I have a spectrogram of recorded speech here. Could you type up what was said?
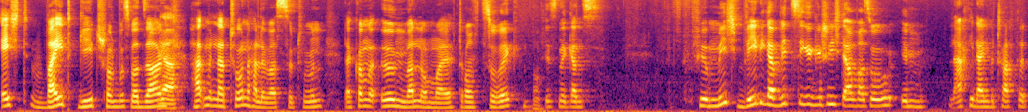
echt weit geht schon, muss man sagen. Ja. Hat mit einer Turnhalle was zu tun. Da kommen wir irgendwann nochmal drauf zurück. Oh. Ist eine ganz für mich weniger witzige Geschichte, aber so im Nachhinein betrachtet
